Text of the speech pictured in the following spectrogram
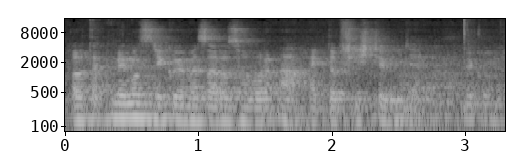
No, tak my moc děkujeme za rozhovor a ať to příště vyjde. Děkuji.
